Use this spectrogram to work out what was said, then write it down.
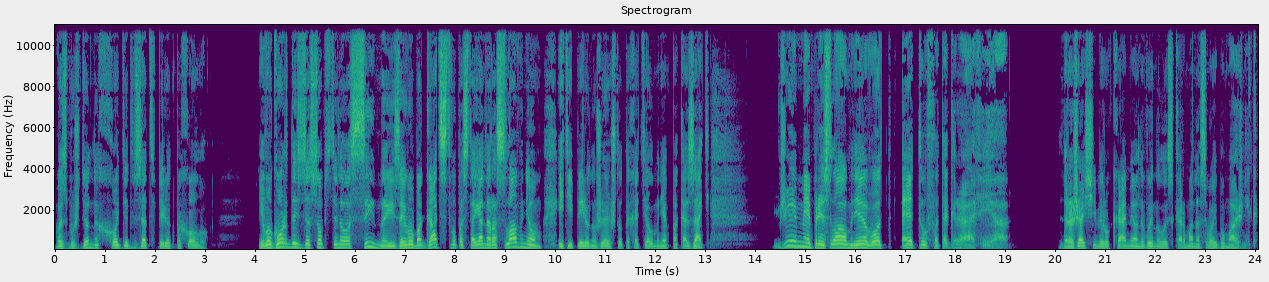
возбужденно ходит взад-вперед по холлу. Его гордость за собственного сына и за его богатство постоянно росла в нем, и теперь он уже что-то хотел мне показать — Джимми прислал мне вот эту фотографию. Дрожащими руками он вынул из кармана свой бумажник.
